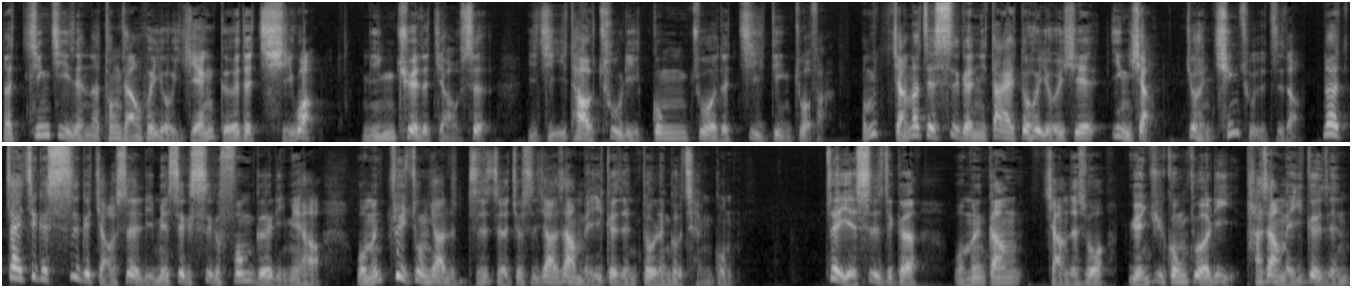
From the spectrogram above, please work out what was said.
那经纪人呢，通常会有严格的期望、明确的角色，以及一套处理工作的既定做法。我们讲到这四个，你大概都会有一些印象，就很清楚的知道。那在这个四个角色里面，这个四个风格里面，哈，我们最重要的职责就是要让每一个人都能够成功。这也是这个我们刚。讲的说，远距工作力，它让每一个人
